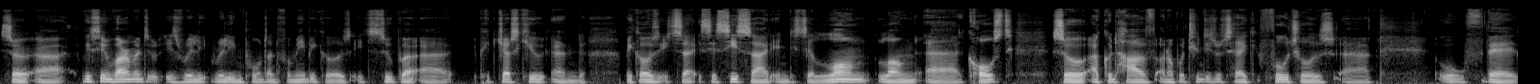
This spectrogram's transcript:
So uh, this environment is really really important for me because it's super uh, picturesque and because it's a, it's a seaside and it's a long long uh, coast. So I could have an opportunity to take photos of the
